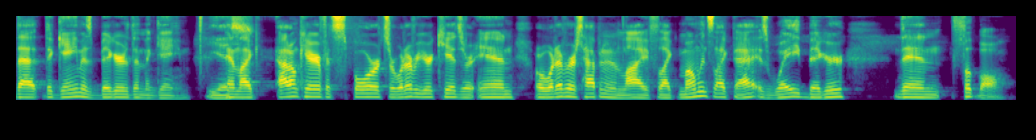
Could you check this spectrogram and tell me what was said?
that the game is bigger than the game. Yes. And like I don't care if it's sports or whatever your kids are in or whatever is happening in life, like moments like that is way bigger than football.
